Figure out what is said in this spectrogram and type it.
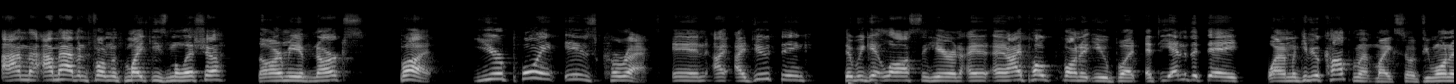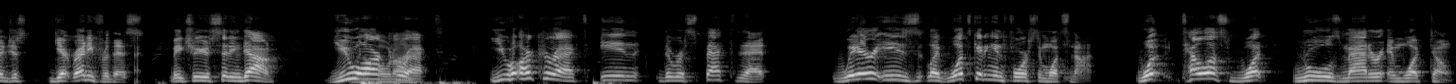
I'm I'm having fun with Mikey's militia, the army of narcs, but your point is correct. And I, I do think that we get lost to here and I, and I poke fun at you, but at the end of the day, well, I'm gonna give you a compliment, Mike. So if you want to just get ready for this, make sure you're sitting down. You are Hold on. correct. You are correct in the respect that where is like what's getting enforced and what's not. What tell us what rules matter and what don't.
